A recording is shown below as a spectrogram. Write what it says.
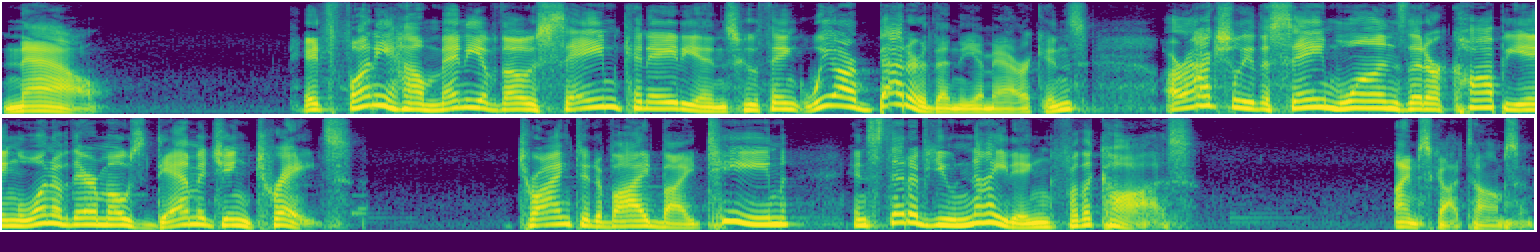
now. It's funny how many of those same Canadians who think we are better than the Americans are actually the same ones that are copying one of their most damaging traits trying to divide by team instead of uniting for the cause. I'm Scott Thompson.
